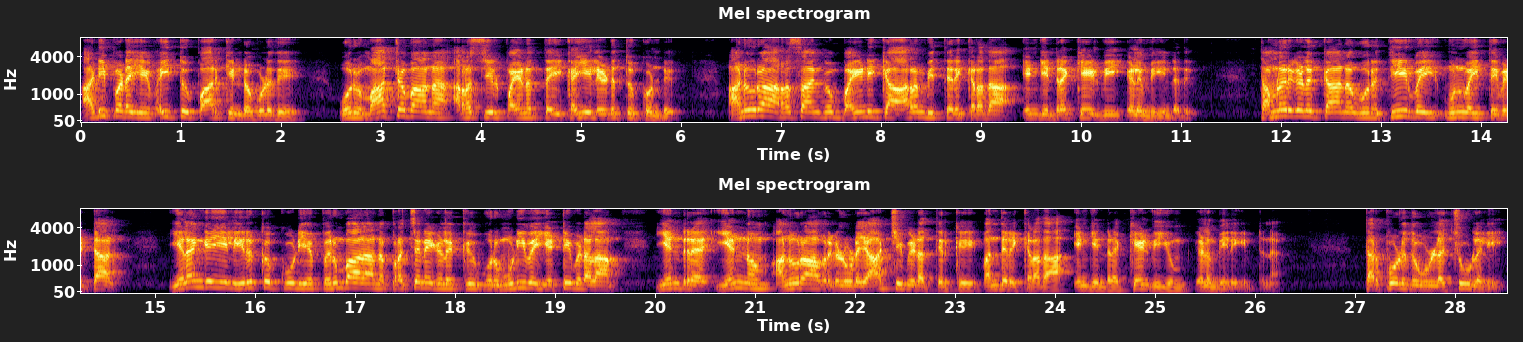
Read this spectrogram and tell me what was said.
அடிப்படையை வைத்து பார்க்கின்ற பொழுது ஒரு மாற்றமான அரசியல் பயணத்தை கையில் எடுத்துக்கொண்டு அனுரா அரசாங்கம் பயணிக்க ஆரம்பித்திருக்கிறதா என்கின்ற கேள்வி எழும்புகின்றது. தமிழர்களுக்கான ஒரு தீர்வை முன்வைத்து விட்டால் இலங்கையில் இருக்கக்கூடிய பெரும்பாலான பிரச்சனைகளுக்கு ஒரு முடிவை எட்டிவிடலாம் என்ற எண்ணம் அனுரா அவர்களுடைய ஆட்சிபீடத்திற்கு வந்திருக்கிறதா என்கின்ற கேள்வியும் எழும்பியிருக்கின்றன தற்பொழுது உள்ள சூழலில்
